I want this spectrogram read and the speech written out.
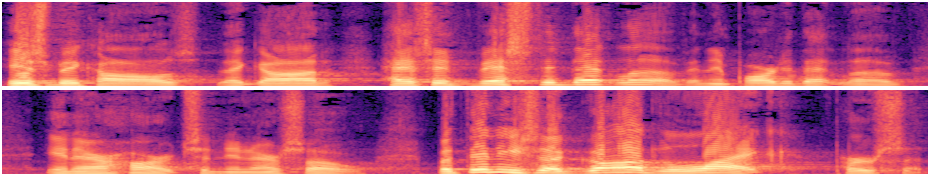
is because that God has invested that love and imparted that love in our hearts and in our soul. But then He's a God-like person.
